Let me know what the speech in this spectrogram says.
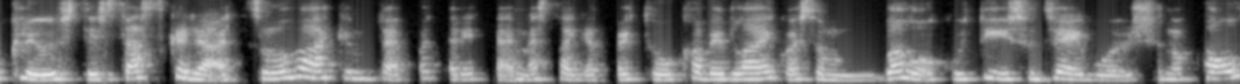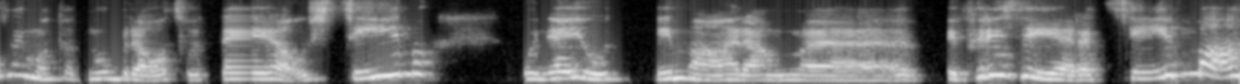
nokļūsti saskarā ar cilvēkiem. Tāpat arī tā mēs tagad par to Covid laiku esam lielāko tīsu dzīvojuši no kalniem un tad nubraucot tajā uz cīmu un ejot, piemēram, pie friziera cīmā,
